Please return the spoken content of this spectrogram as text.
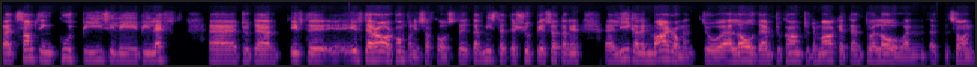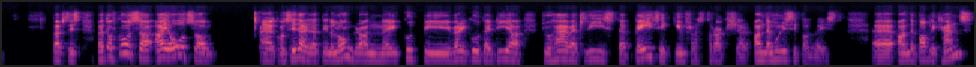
but something could be easily be left uh, to the if the if there are companies of course the, that means that there should be a certain uh, legal environment to allow them to come to the market and to allow and, and so on. Perhaps this but of course uh, i also uh, consider that in the long run, it could be a very good idea to have at least a basic infrastructure on the municipal waste, uh, on the public hands,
